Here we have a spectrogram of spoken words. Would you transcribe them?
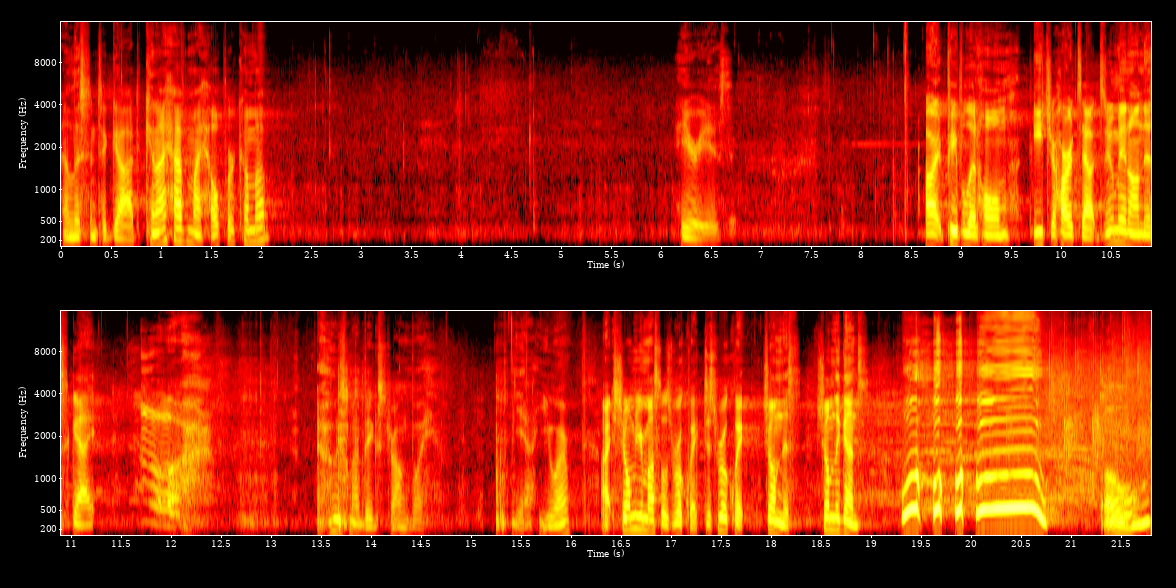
and listen to God. Can I have my helper come up? Here he is. All right, people at home, eat your hearts out. Zoom in on this guy. Ugh. Who's my big strong boy? Yeah, you are? All right, show him your muscles real quick. Just real quick. Show him this. Show him the guns. Woo-hoo-hoo-hoo! Oh,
